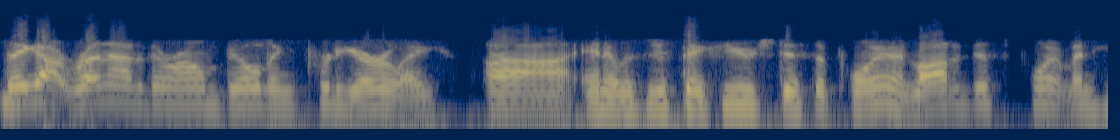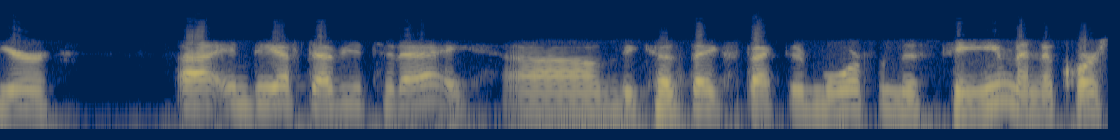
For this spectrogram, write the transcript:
they got run out of their own building pretty early. Uh, and it was just a huge disappointment. A lot of disappointment here uh, in DFW today um, because they expected more from this team, and of course,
